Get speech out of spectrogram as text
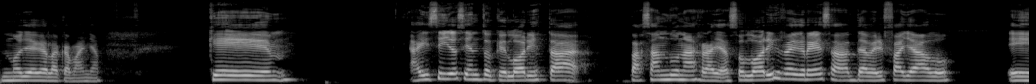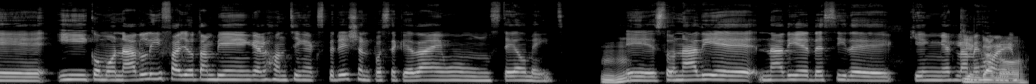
no, llega a la cabaña. Que ahí sí yo siento que Lori está pasando una raya. So Lori regresa de haber fallado. Eh, y como Natalie falló también en el Hunting Expedition, pues se queda en un stalemate. Eso eh, nadie, nadie decide quién es la mejor.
